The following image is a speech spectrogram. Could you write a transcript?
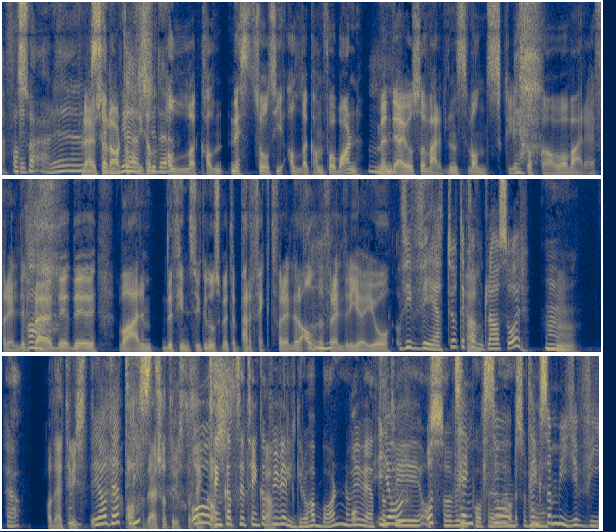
Ja, Og så er det For det er jo så rart at liksom, alle kan, nest så å si alle kan få barn, Mm. men det er jo også verdens vanskeligste oppgave å være forelder. For det, det, det, en, det finnes jo ikke noe som heter perfekt forelder. Alle Mm. foreldre gjør jo Vi vet jo at de kommer til å ha sår. Mm. Ja. Og det er trist. Ja, det er Åh, trist. det er så trist å tenke tenke Tenk oss. at, tenk at Ja. vi velger å ha barn, når vi vet at Ja, vi og også vil tenk påføre så, dem så Tenk så mye vi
